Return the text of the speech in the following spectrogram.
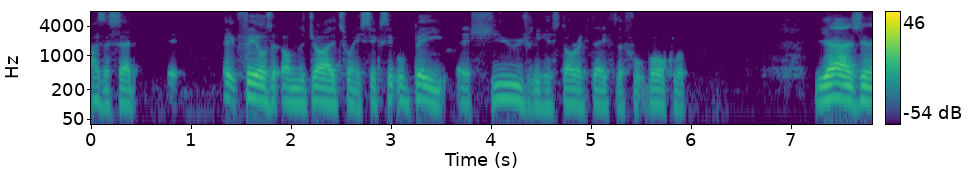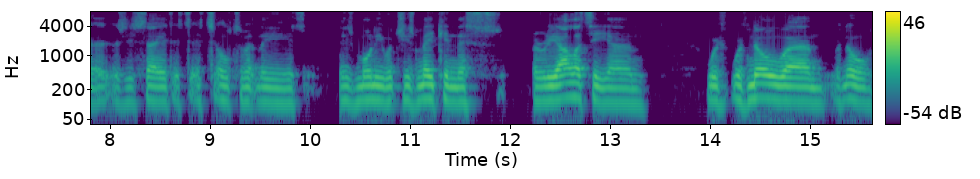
as I said, it, it feels that on the July 26th it will be a hugely historic day for the football club. Yeah, as you, as you say, it, it's it's ultimately it's his money which is making this a reality. Um, with with no um, with no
